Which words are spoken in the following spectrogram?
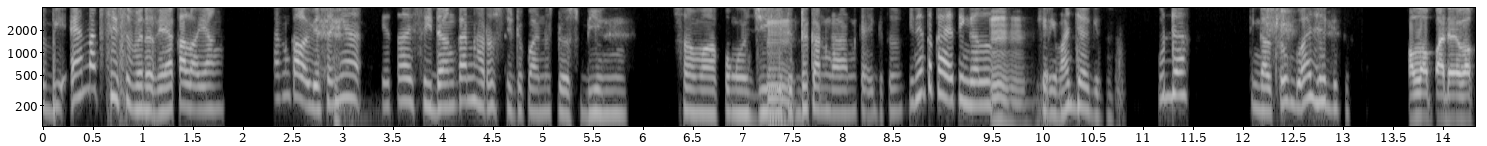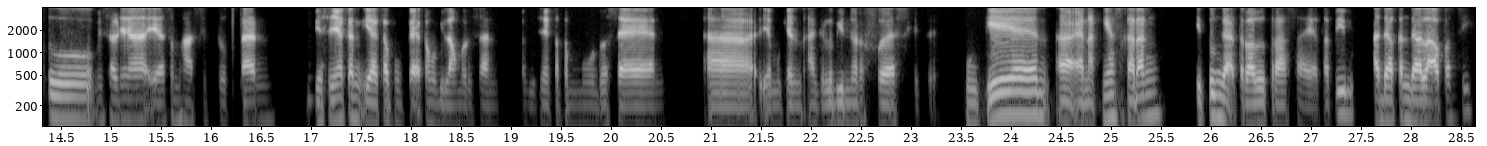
Lebih enak sih sebenarnya kalau yang kan kalau biasanya kita sidang kan harus di depan dosbing sama penguji Hmm. deg-degan kan kayak gitu. Ini tuh kayak tinggal Mhm. kirim aja gitu. Udah, tinggal tunggu aja gitu. Kalau pada waktu misalnya ya semhas itu kan biasanya kan ya kamu kayak kamu bilang barusan biasanya ketemu dosen eh, ya mungkin agak lebih nervous gitu. Mungkin eh, enaknya sekarang itu nggak terlalu terasa ya. Tapi ada kendala apa sih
